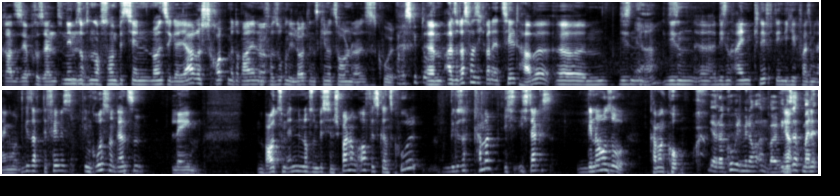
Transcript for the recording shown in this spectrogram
gerade sehr präsent. nehmen sie auch noch so ein bisschen 90er Jahre Schrott mit rein Ja. und versuchen die Leute ins Kino zu holen, dann ist es cool. Aber es gibt. Ähm, also das, was ich gerade erzählt habe, ähm, diesen, Ja. diesen, äh, diesen einen Kniff, den die hier quasi mit eingebaut haben. Wie gesagt, der Film ist im Großen und Ganzen lame. Baut zum Ende noch so ein bisschen Spannung auf, ist ganz cool. Wie gesagt, kann man, ich, ich sag es genau so, kann man gucken. ja, dann gucke ich mir noch an, weil wie Ja. gesagt, meine,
